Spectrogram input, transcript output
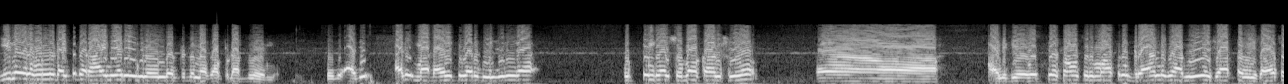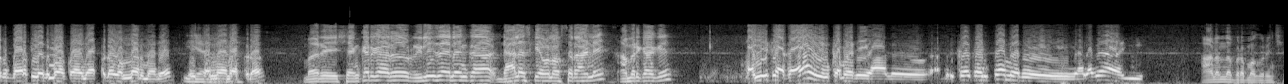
ఈయన ఇలా ఉన్నాడంటే మరి ఆయన ఏ రేంజ్లో ఉందంటే నాకు అప్పుడు అర్థమైంది. అది- అది అది మా డైరెక్టర్ గారికి నిజంగా పుట్టినరోజు శుభాకాంక్షలు. ఆ, ఆయనకి వచ్చే సంవత్సరం మాత్రం గ్రాండ్గా మేమే చేస్తాం. ఈ సంవత్సరం దొరకలేదు మాకు. ఆయన ఎక్కడో ఉన్నారు మరి. చెన్నైలో ఎక్కడో. మరి శంకర్ గారు రిలీజ్ అయినాక డాలస్కి ఏమైనా వస్తారా అండి? అమెరికాకి? అమెరికాగా ఇంకా మరి వాళ్ళు అమెరికా కంటే మరి ఎలాగా ఈ ఆనంద బ్రహ్మ గురించి.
